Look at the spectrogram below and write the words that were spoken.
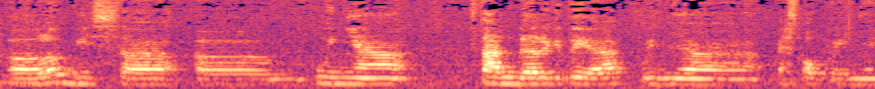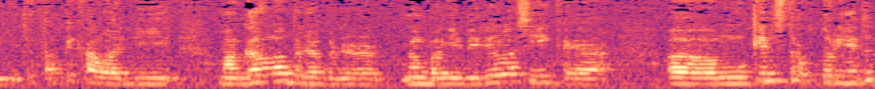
Eh, lo bisa em, punya standar gitu ya, punya SOP-nya gitu. Tapi kalau di magang lo bener-bener ngembangin diri lo sih kayak eh, mungkin strukturnya itu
